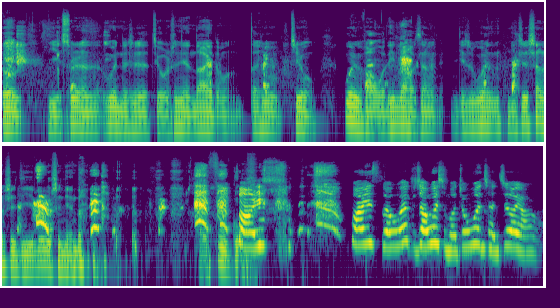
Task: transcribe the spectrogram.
所以你虽然问的是九十年代的嘛，但是这种问法我听着好像你是问你是上世纪六十年代，不。好意思，不好意思，我也不知道为什么就问成这样了。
